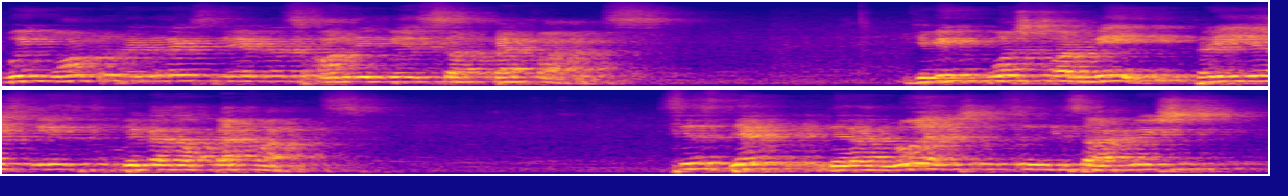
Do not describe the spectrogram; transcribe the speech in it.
We want to recognize leaders on the basis of performance. Giving post for me three years means because of performance. Since then, there are no elections in this organization.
